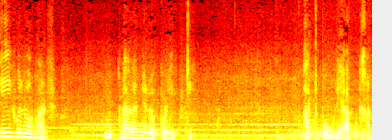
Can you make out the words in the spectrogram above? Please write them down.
এই হলো আমার রূপনারায়ণের ওপরে একটি আটপৌরে আখ্যান।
